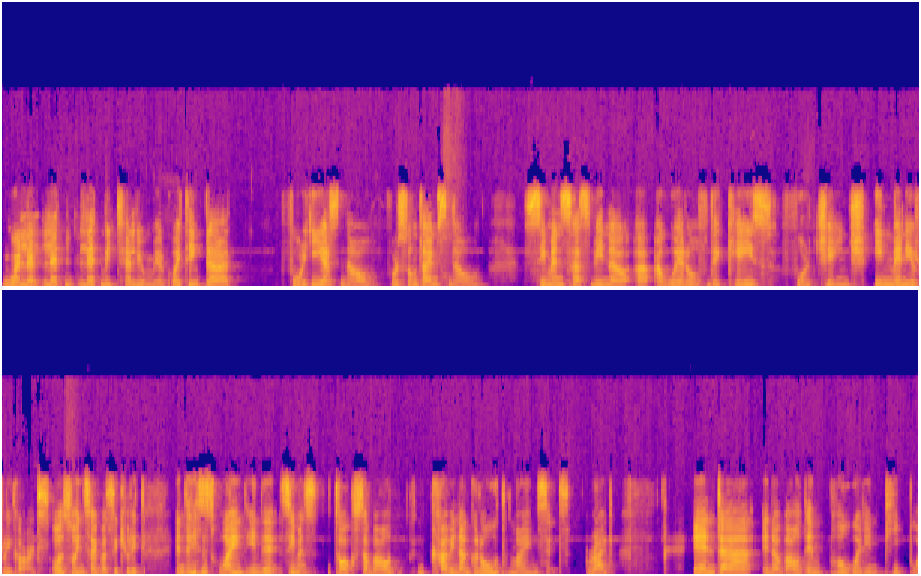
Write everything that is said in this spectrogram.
Well, let, let, let me tell you, Mirko, I think that for years now, for some times now, Siemens has been uh, aware of the case for change in many regards, also in cybersecurity. And this is why in the Siemens talks about having a growth mindset, right? And uh, and about empowering people.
